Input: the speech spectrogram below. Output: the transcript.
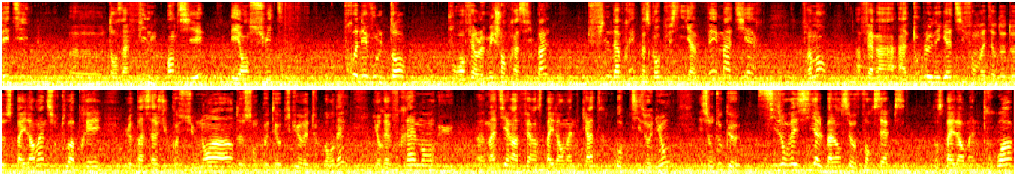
euh, dans un film entier, et ensuite, prenez-vous le temps pour en faire le méchant principal du film d'après, parce qu'en plus, il y avait matière, vraiment, à faire un, double négatif, on va dire, de, Spider-Man, surtout après le passage du costume noir, de son côté obscur et tout le bordel. Il y aurait vraiment eu euh, matière à faire un Spider-Man 4 aux petits oignons. Et surtout que s'ils ont réussi à le balancer au forceps dans Spider-Man 3,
